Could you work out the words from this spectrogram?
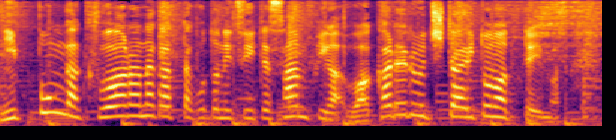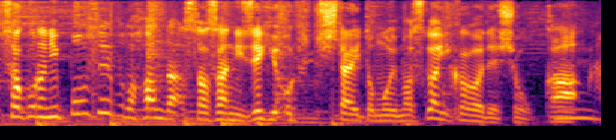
日本が加わらなかったことについて賛否が分かれる事態となっています。さあこの日本政府の判断須田さんにぜひお聞きしたいと思いますがいかがでしょうか、うん。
